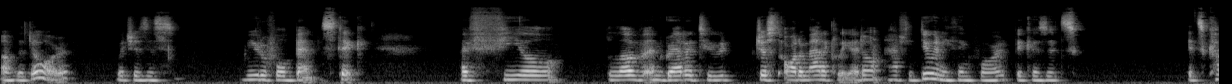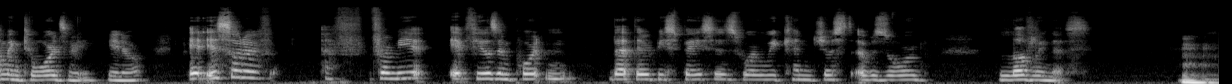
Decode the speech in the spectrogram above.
of the door, which is this beautiful bent stick, I feel love and gratitude just automatically. I don't have to do anything for it because it's it's coming towards me. You know, it is sort of for me. It, it feels important that there be spaces where we can just absorb loveliness hmm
